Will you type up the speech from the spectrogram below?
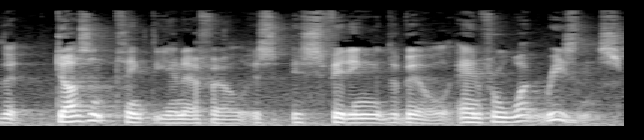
that doesn't think the NFL is, is fitting the bill, and for what reasons?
